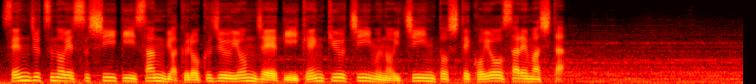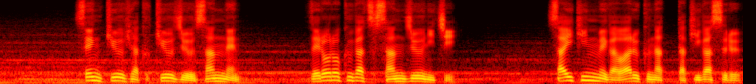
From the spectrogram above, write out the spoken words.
戦術の SCP-364JT 研究チームの一員として雇用されました。1993年、06月30日。最近目が悪くなった気がする。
